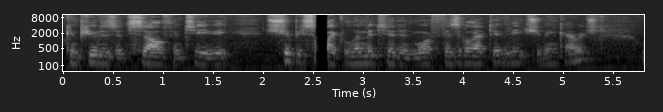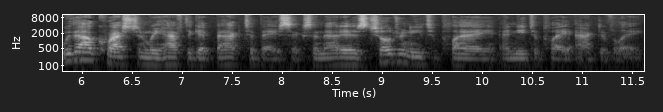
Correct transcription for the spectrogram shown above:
computers itself, and TV, should be like limited and more physical activity should be encouraged? Without question, we have to get back to basics, and that is children need to play and need to play actively.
